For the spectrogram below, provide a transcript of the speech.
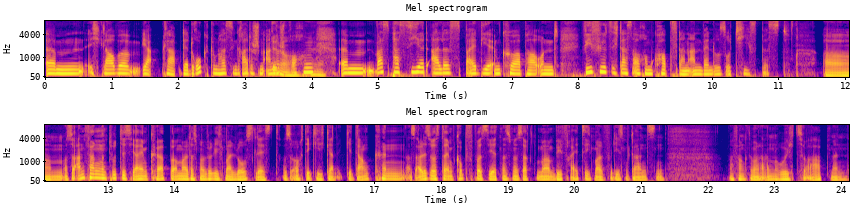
Ähm, ich glaube, ja klar, der Druck, du hast ihn gerade schon genau. Genau ähm, was passiert alles bei dir im Körper und wie fühlt sich das auch im Kopf dann an, wenn du so tief bist? Ähm, also anfangen tut es ja im Körper mal, dass man wirklich mal loslässt. Also auch die G Gedanken, also alles, was da im Kopf passiert, dass man sagt, man befreit sich mal von diesem Ganzen. Man fängt mal an, ruhig zu atmen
